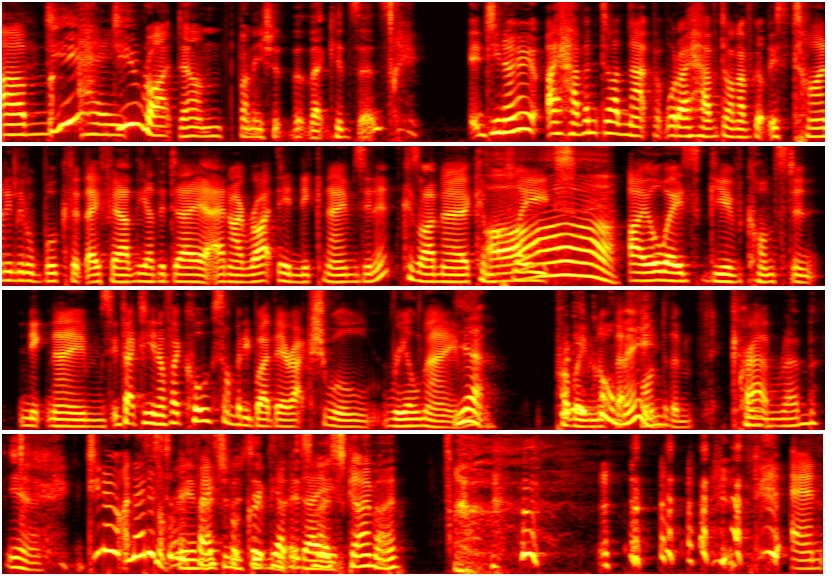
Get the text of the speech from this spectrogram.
Um, Do you hey- do you write down funny shit that that kid says? Do you know, I haven't done that, but what I have done, I've got this tiny little book that they found the other day, and I write their nicknames in it because I'm a complete. Ah. I always give constant nicknames. In fact, you know, if I call somebody by their actual real name, Yeah. probably not that me? fond of them. Crab. Crab. Yeah. Do you know? I noticed Not in the Facebook group the other imaginative, day, It's no ScoMo. and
